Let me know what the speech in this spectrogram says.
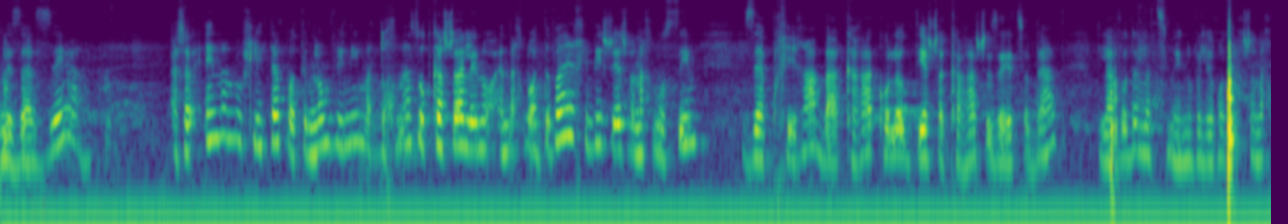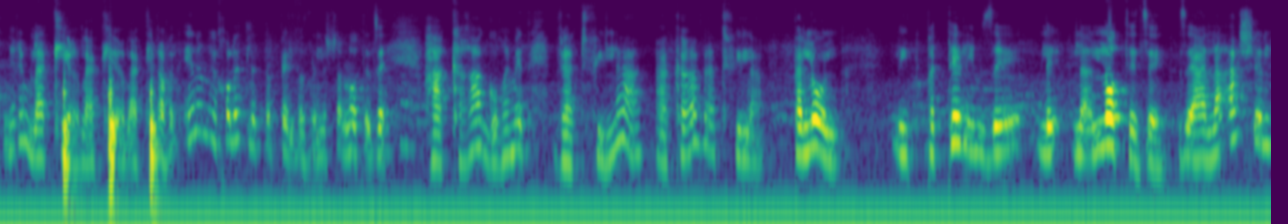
מזעזע. עכשיו, אין לנו שליטה פה, אתם לא מבינים, התוכנה הזאת קשה עלינו, אנחנו, הדבר היחידי שיש ואנחנו עושים, זה הבחירה בהכרה, כל עוד יש הכרה שזה עץ הדת, לעבוד על עצמנו ולראות איך שאנחנו נראים, להכיר, להכיר, להכיר, אבל אין לנו יכולת לטפל בזה, לשנות את זה. ההכרה גורמת, והתפילה, ההכרה והתפילה, פלול, להתפתל עם זה, להעלות את זה. זה העלאה של,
